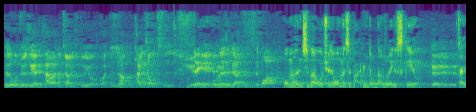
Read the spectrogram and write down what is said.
可是我觉得这跟台湾的教育制度也有关，就是让我们太重视学业，对，我们是比较自私化。我们很奇怪，我觉得我们是把运动当做一个 skill，对对对，在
